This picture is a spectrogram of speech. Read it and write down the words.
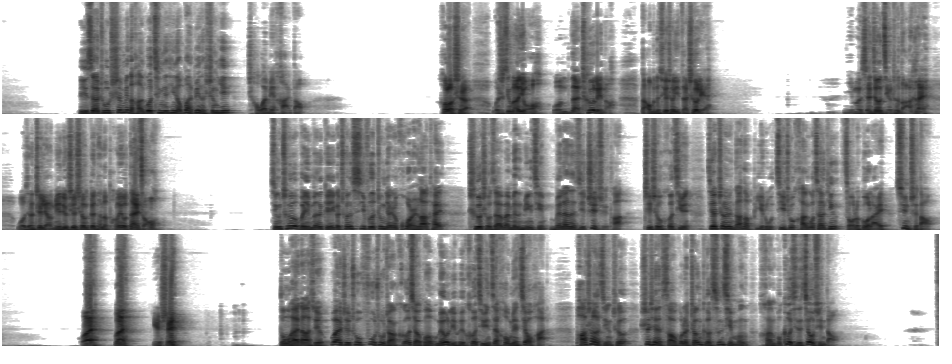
李在珠身边的韩国青年听到外边的声音，朝外面喊道。何老师，我是金南勇，我们在车里呢。大部分的学生也在车里。你们先将警车打开，我将这两名留学生跟他的朋友带走。警车尾门给一个穿西服的中年人豁然拉开，车守在外面的民警没来得及制止他，这时候何启云见证人拿到笔录，挤出韩国餐厅走了过来，训斥道：“喂喂，你是谁？”东海大学外事处副处长何晓光没有理会何启云在后面叫喊，爬上了警车，视线扫过了张克、孙启蒙，很不客气的教训道：“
